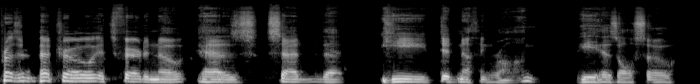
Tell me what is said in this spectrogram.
President Petro, it's fair to note, has said that he did nothing wrong. He has also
